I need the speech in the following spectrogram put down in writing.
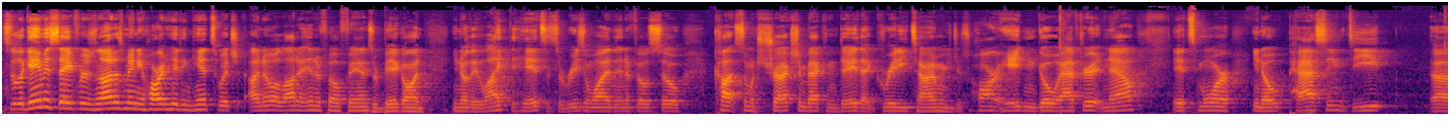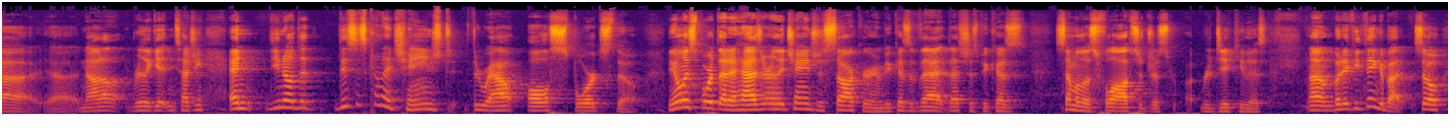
so the game is safer. There's not as many hard hitting hits, which I know a lot of NFL fans are big on. You know, they like the hits. It's the reason why the NFL so caught so much traction back in the day. That gritty time where you just hard hit and go after it. Now it's more, you know, passing deep, uh, uh, not really getting touching. And you know that this has kind of changed throughout all sports, though. The only sport that it hasn't really changed is soccer, and because of that, that's just because some of those flops are just ridiculous. Um, but if you think about it, so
